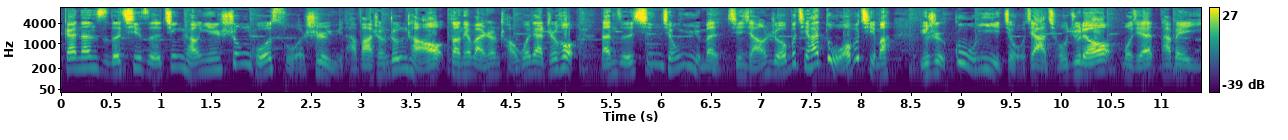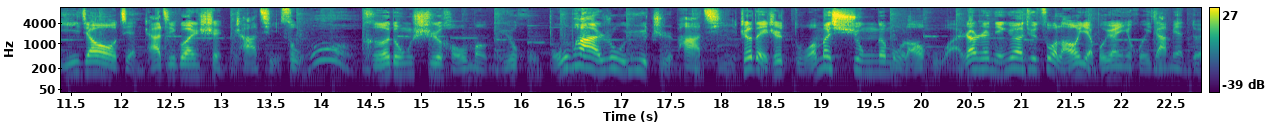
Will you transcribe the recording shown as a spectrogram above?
该男子的妻子经常因生活琐事与他发生争吵。当天晚上吵过架之后，男子心情郁闷，心想惹不起还躲不起吗？于是故意酒驾求拘留。目前他被移交检察机关审查起诉。河东狮吼猛于虎，不怕入狱只怕妻，这得是多么凶的母老虎啊！让人宁愿去坐牢，也不愿意回家面对。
